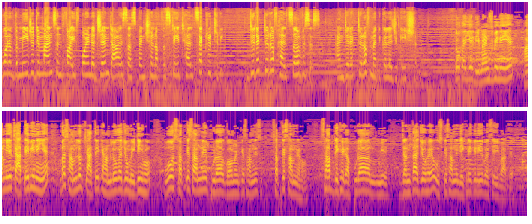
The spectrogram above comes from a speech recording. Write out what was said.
One of the major demands in five point agenda is suspension of the State Health Secretary, Director of Health Services, and Director of Medical Education. लोग का ये डिमांड्स भी नहीं है हम ये चाहते भी नहीं है बस हम लोग चाहते हैं कि हम लोग का जो मीटिंग हो वो सबके सामने पूरा गवर्नमेंट के सामने सबके सामने हो। सब देखेगा पूरा जनता जो है उसके सामने देखने के लिए बस यही बात है। और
